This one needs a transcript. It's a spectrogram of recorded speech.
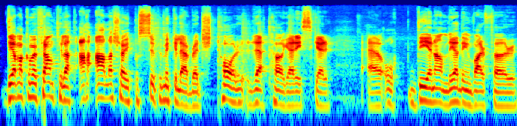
det man kommer fram till är att alla kör ju på supermycket leverage, tar rätt höga risker eh, och det är en anledning varför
